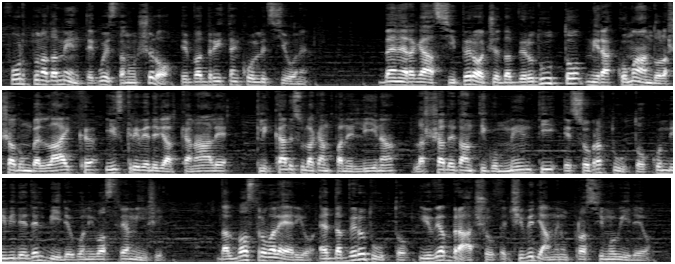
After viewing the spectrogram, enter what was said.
Fortunatamente questa non ce l'ho e va dritta in collezione. Bene ragazzi, per oggi è davvero tutto. Mi raccomando, lasciate un bel like, iscrivetevi al canale cliccate sulla campanellina, lasciate tanti commenti e soprattutto condividete il video con i vostri amici. Dal vostro Valerio è davvero tutto, io vi abbraccio e ci vediamo in un prossimo video.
